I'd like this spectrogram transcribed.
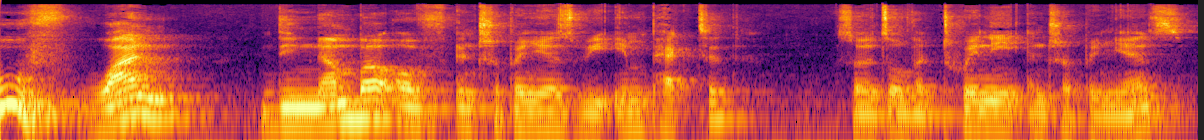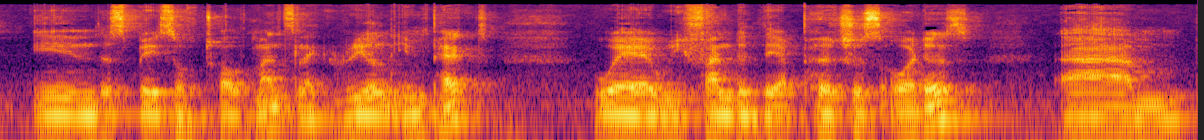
Oof. One, the number of entrepreneurs we impacted. So it's over 20 entrepreneurs in the space of 12 months, like real impact, where we funded their purchase orders. Um,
